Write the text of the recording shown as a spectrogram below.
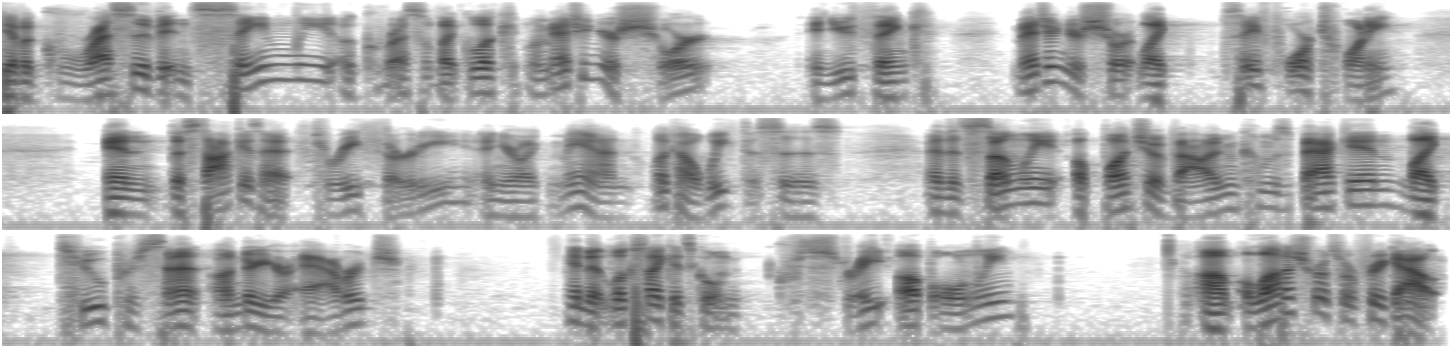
give aggressive, insanely aggressive. Like, look, imagine you're short and you think, imagine you're short like say 420, and the stock is at 330, and you're like, man, look how weak this is, and then suddenly a bunch of volume comes back in, like two percent under your average and it looks like it's going straight up only, um, a lot of shorts will freak out.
